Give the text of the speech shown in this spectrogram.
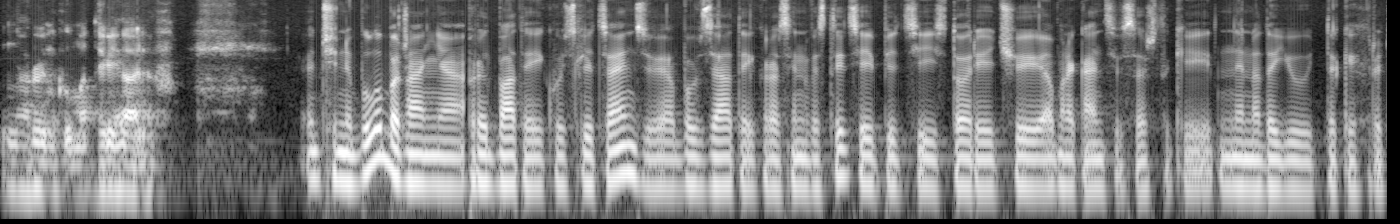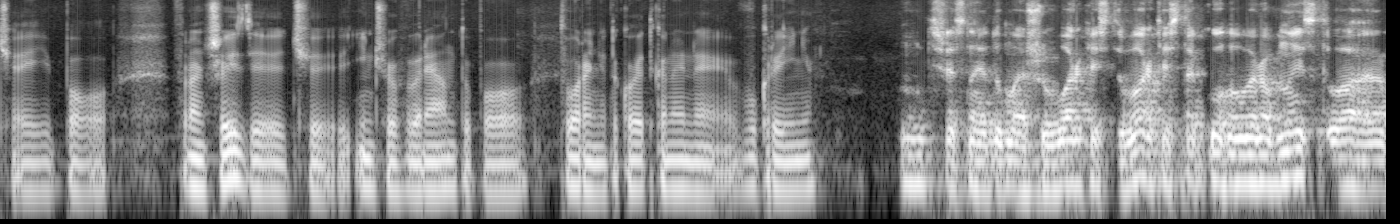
на ринку матеріалів. Чи не було бажання придбати якусь ліцензію або взяти якраз інвестиції під ці історії, чи американці все ж таки не надають таких речей по франшизі чи іншого варіанту по створенню такої тканини в Україні? Ну, Чесно, я думаю, що вартість, вартість такого виробництва,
